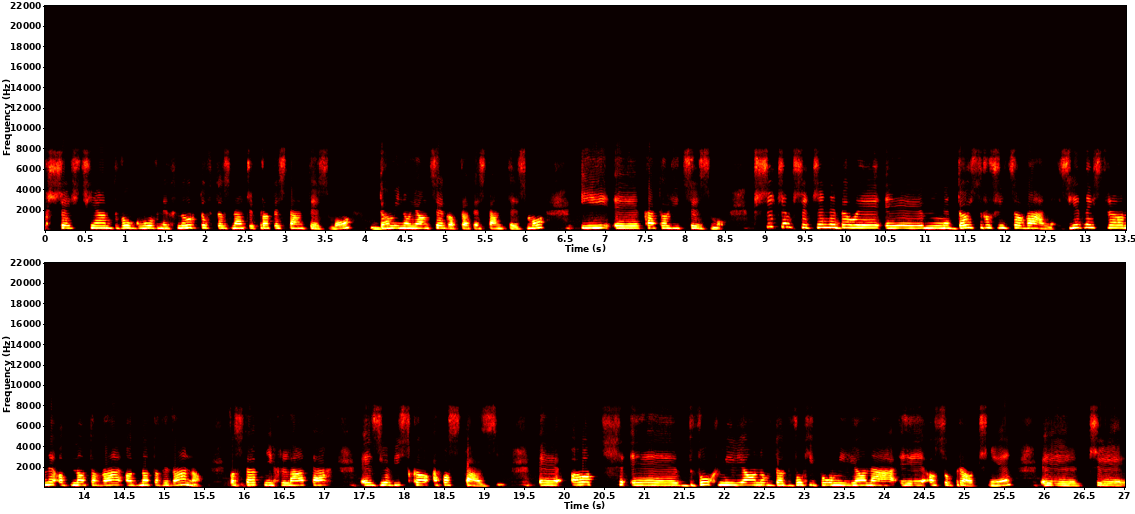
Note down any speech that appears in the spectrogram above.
chrześcijan dwóch głównych nurtów, to znaczy protestantyzmu, dominującego protestantyzmu i katolicyzmu. Przy czym przyczyny były dość zróżnicowane. Z jednej strony odnotowa- odnotowywano w ostatnich latach zjawisko apostazji. Od dwóch milionów do dwóch i pół miliona osób rocznie, czy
